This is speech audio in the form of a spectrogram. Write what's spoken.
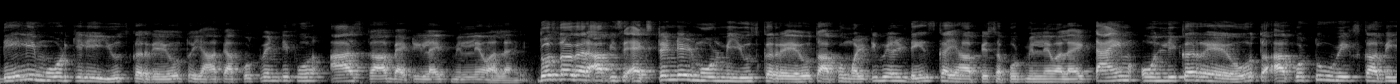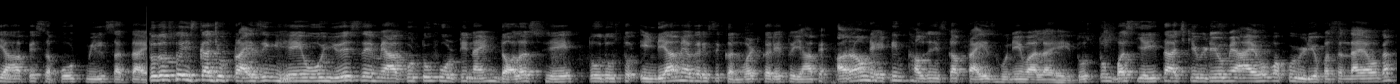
डेली मोड के लिए यूज़ कर रहे हो तो यहाँ पे आपको 24 फोर आवर्स का बैटरी लाइफ मिलने वाला है। दोस्तों, अगर आप इसे एक्सटेंडेड मोड में यूज़ कर रहे हो तो आपको मल्टीपल डेज़ का यहाँ पे सपोर्ट मिलने वाला है। टाइम ओनली कर रहे हो तो आपको टू वीक्स का भी यहाँ पे सपोर्ट मिल सकता है। तो दोस्तों, इसका जो प्राइसिंग है, वो यूएसए में आपको टू फोर्टी नाइन डॉलर है। तो दोस्तों इंडिया में अगर इसे कन्वर्ट करें तो यहाँ पे अराउंड एटीन थाउज़ेंड इसका प्राइस होने वाला है। दोस्तों, बस यही था आज के वीडियो में। आए हो आपको वीडियो पसंद आया होगा।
